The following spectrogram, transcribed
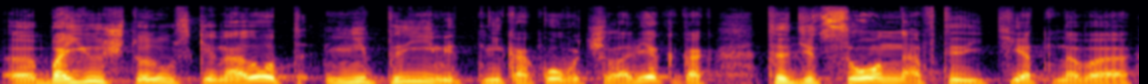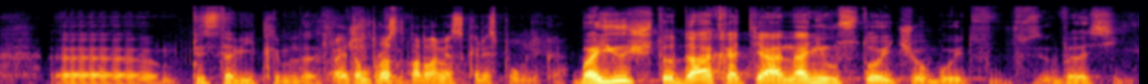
э, боюсь, что русский народ не примет никакого человека как традиционно авторитетного э, представителя монархии. Поэтому просто парламентская республика. Боюсь, что да, хотя она неустойчива будет в, в России.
